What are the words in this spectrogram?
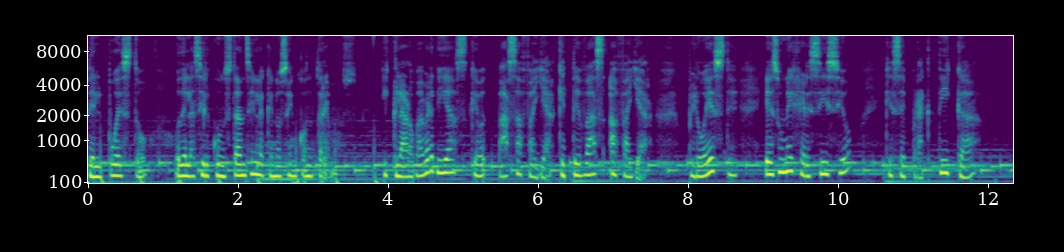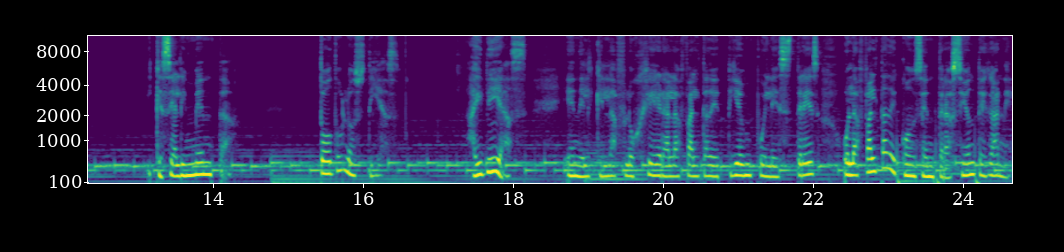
del puesto o de la circunstancia en la que nos encontremos. Y claro, va a haber días que vas a fallar, que te vas a fallar, pero este es un ejercicio que se practica y que se alimenta todos los días. Hay días en el que la flojera, la falta de tiempo, el estrés o la falta de concentración te gane.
